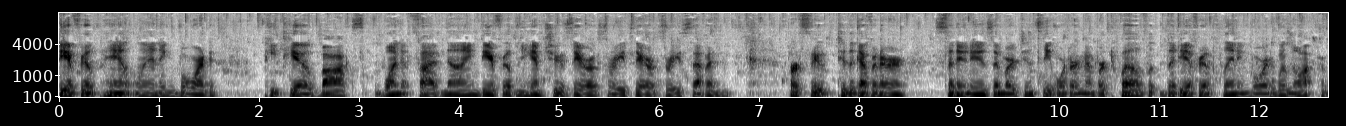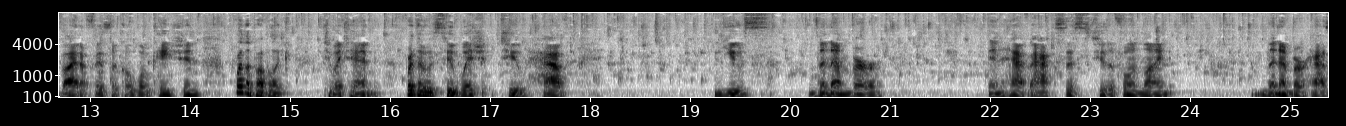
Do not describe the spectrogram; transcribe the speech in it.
Deerfield Planning Board, PTO Box 159, Deerfield, New Hampshire 03037. Pursuant to the Governor Sununu's Emergency Order Number 12, the Deerfield Planning Board will not provide a physical location for the public to attend. For those who wish to have use the number and have access to the phone line, the number has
